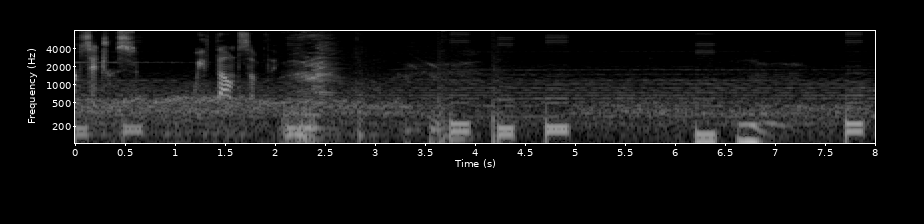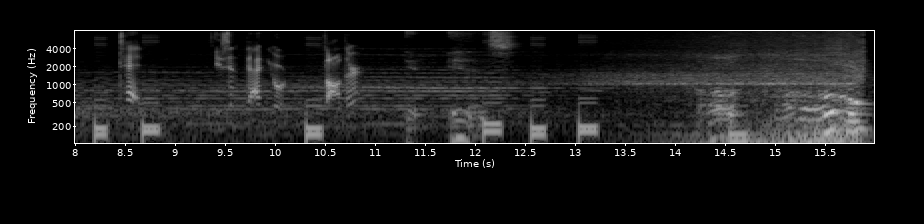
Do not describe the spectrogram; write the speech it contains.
Lord Citrus, we've found something. Ted, isn't that your father? It is. Oh. Oh. oh.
